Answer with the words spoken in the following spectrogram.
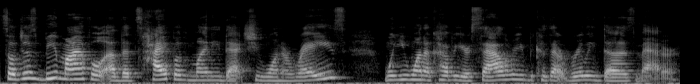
So just be mindful of the type of money that you want to raise when you want to cover your salary because that really does matter.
